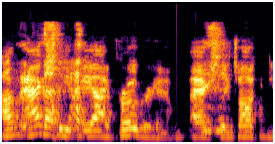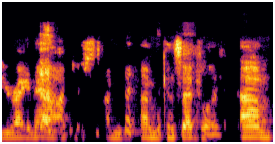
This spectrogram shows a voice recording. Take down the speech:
I'm, actually an AI program. I'm Actually talking to you right now. I'm just I'm I'm conceptualizing. Um,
